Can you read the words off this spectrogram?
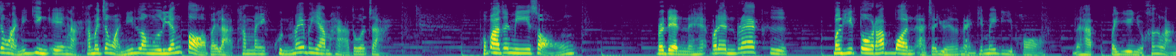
จังหวะนี้ยิงเองล่ะทำไมจังหวะนี้ลองเลี้ยงต่อไปล่ะทำไมคุณไม่พยายามหาตัวจ่าย ผมอาจจะมี 2 ประเด็นนะฮะประเด็นแรกคือบางทีตัวรับบอลอาจจะอยู่ในตำแหน่งที่ไม่ดีพอนะครับไปยืนอยู่ข้างหลัง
